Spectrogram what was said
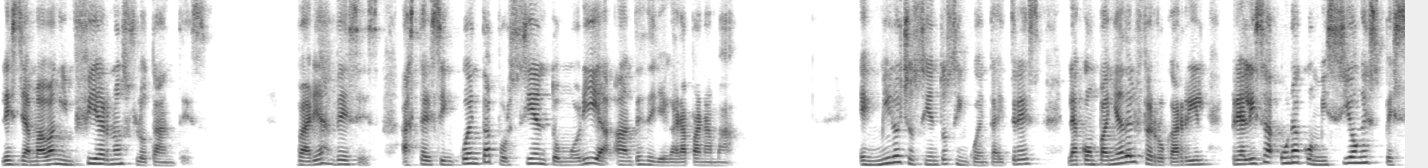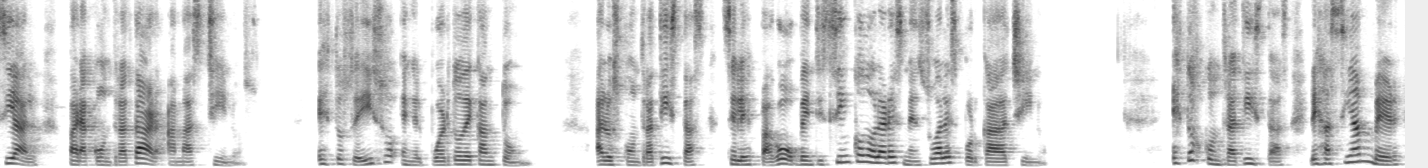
les llamaban infiernos flotantes. Varias veces, hasta el 50% moría antes de llegar a Panamá. En 1853, la compañía del ferrocarril realiza una comisión especial para contratar a más chinos. Esto se hizo en el puerto de Cantón. A los contratistas se les pagó 25 dólares mensuales por cada chino. Estos contratistas les hacían ver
